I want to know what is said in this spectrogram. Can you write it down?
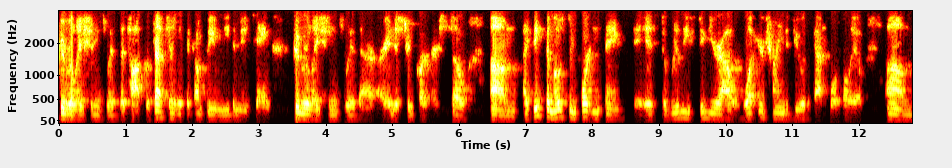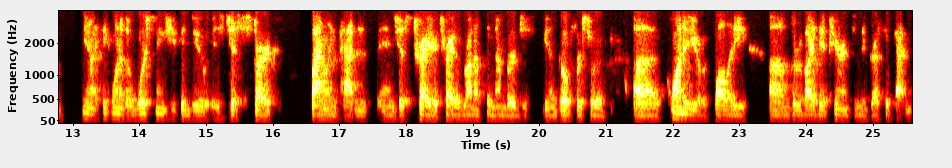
good relations with the top professors at the company. We need to maintain good relations with our, our industry partners. So um, I think the most important thing is to really figure out what you're trying to do with patent portfolio. Um, you know, I think one of the worst things you can do is just start filing patents and just try to try to run up the number. Just you know, go for sort of uh, quantity over quality um, to provide the appearance of an aggressive patent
